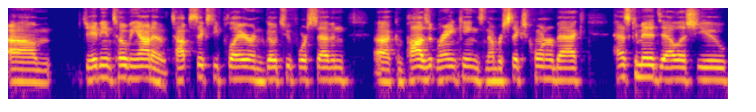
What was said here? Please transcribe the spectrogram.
Um, Javien Toviano, top 60 player in Geaux 247 uh, composite rankings, number six cornerback, has committed to LSU.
